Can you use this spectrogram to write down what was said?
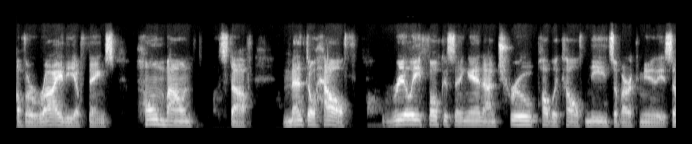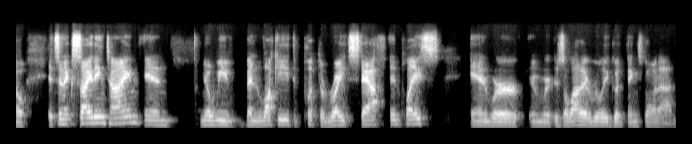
a variety of things, homebound stuff, mental health, really focusing in on true public health needs of our community. So it's an exciting time. And, you know, we've been lucky to put the right staff in place. And we're, and we're, there's a lot of really good things going on.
